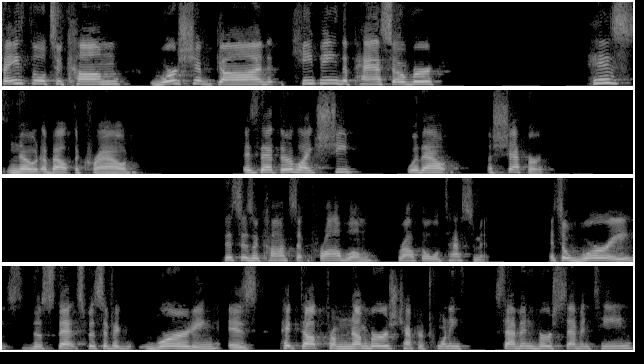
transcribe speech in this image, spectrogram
faithful to come worship God, keeping the Passover. His note about the crowd is that they're like sheep without a shepherd. This is a constant problem throughout the Old Testament. It's a worry. This, that specific wording is picked up from Numbers chapter 27, verse 17,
